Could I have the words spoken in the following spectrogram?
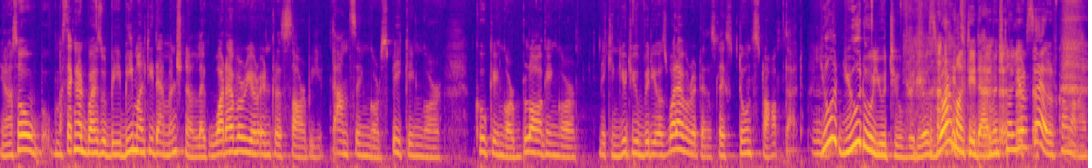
You know, so my second advice would be be multidimensional. Like whatever your interests are, be it dancing or speaking or cooking or blogging or making YouTube videos, whatever it is. Like don't stop that. You you do YouTube videos. You're multidimensional yourself. Come on.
